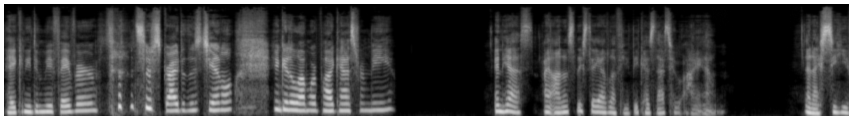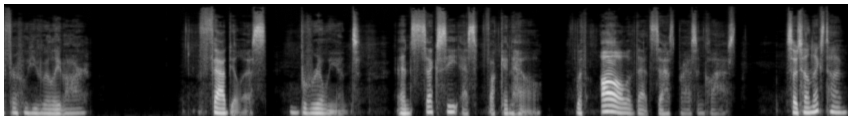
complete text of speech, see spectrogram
Hey, can you do me a favor? Subscribe to this channel and get a lot more podcasts from me. And yes, I honestly say I love you because that's who I am. And I see you for who you really are fabulous, brilliant, and sexy as fucking hell with all of that sass, brass, and class. So till next time,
